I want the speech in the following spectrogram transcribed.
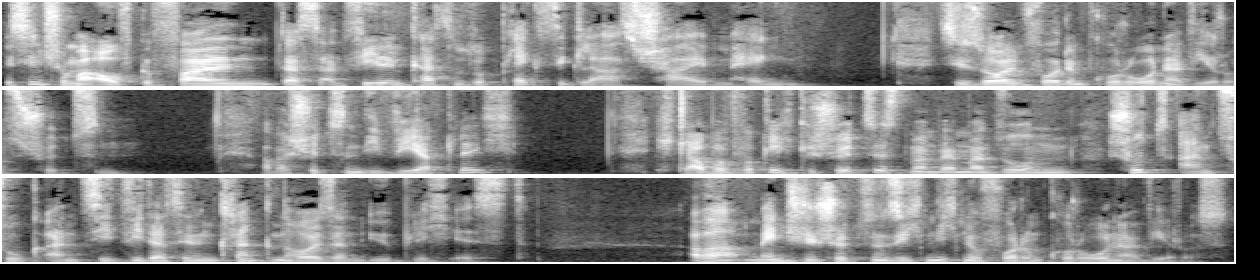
Ist Ihnen schon mal aufgefallen, dass an vielen Kassen so Plexiglasscheiben hängen? Sie sollen vor dem Coronavirus schützen. Aber schützen die wirklich? Ich glaube, wirklich geschützt ist man, wenn man so einen Schutzanzug anzieht, wie das in den Krankenhäusern üblich ist. Aber Menschen schützen sich nicht nur vor dem Coronavirus.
